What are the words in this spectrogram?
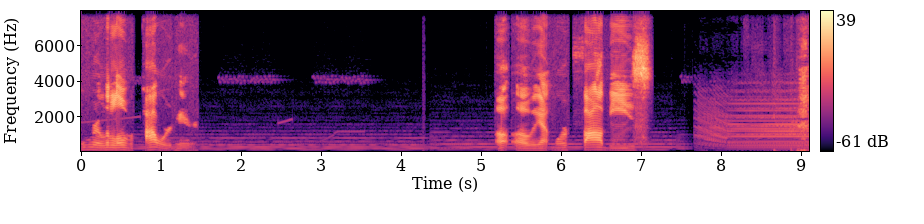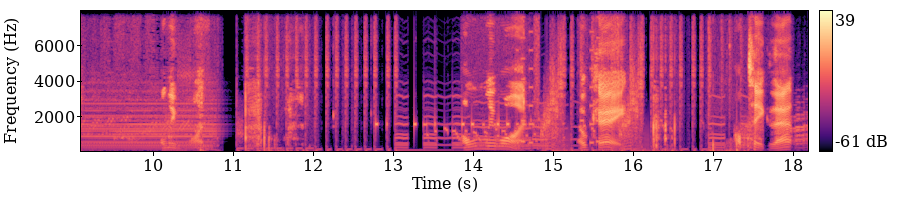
We're a little overpowered here. Uh-oh, we got more fobbies. Only one? Only one. Okay. I'll take that.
